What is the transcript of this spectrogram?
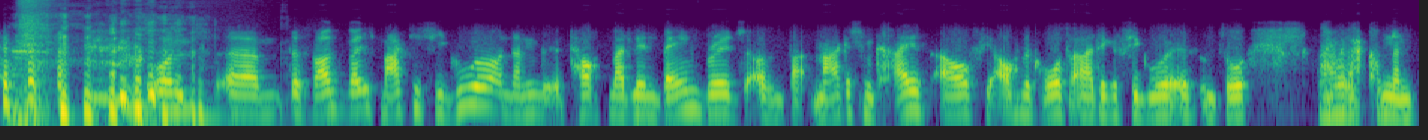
und ähm, das war, weil ich mag die Figur und dann taucht Madeleine Bainbridge aus dem magischen Kreis auf, die auch eine großartige Figur ist und so. Und dann haben wir gesagt, komm, dann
